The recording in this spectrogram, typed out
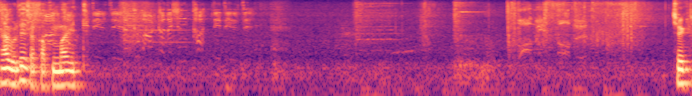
Ha buradayız ha kaplumbağa gitti. Çık.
